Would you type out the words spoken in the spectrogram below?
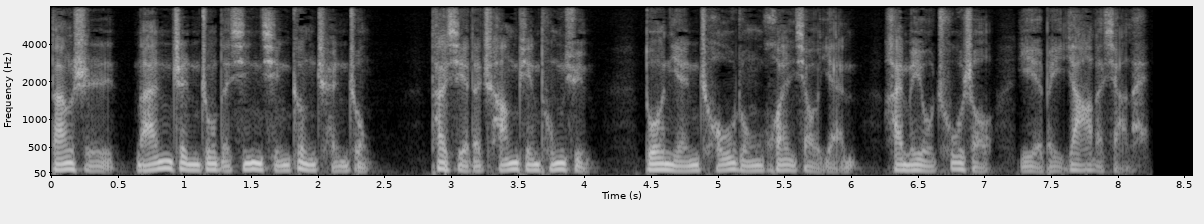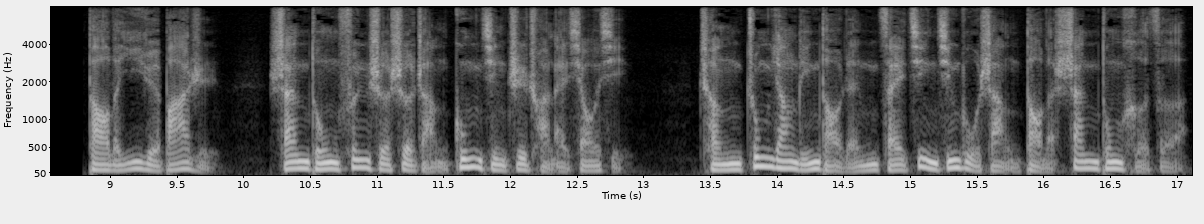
当时南振中的心情更沉重。他写的长篇通讯，多年愁容欢笑颜，还没有出手，也被压了下来。到了一月八日，山东分社社长龚敬之传来消息，称中央领导人在进京路上到了山东菏泽，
